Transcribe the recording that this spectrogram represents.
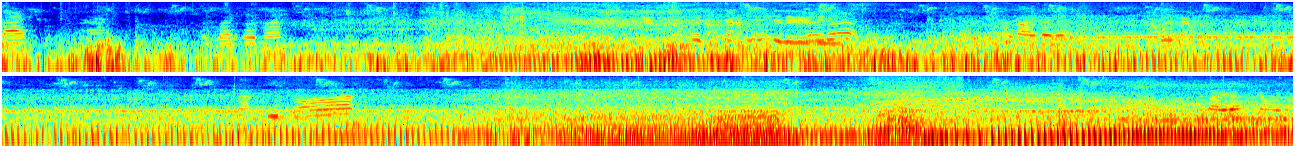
ไปไปไปไปมาไปไปเลยตักขึ้นก่อนไปแล้วยังไงนะ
